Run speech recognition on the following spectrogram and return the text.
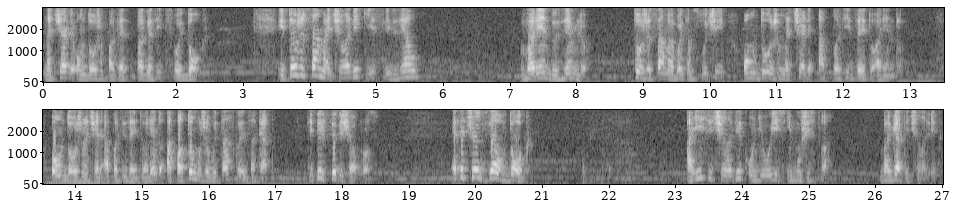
Вначале он должен погасить свой долг. И то же самое человек, если взял в аренду землю, то же самое в этом случае, он должен вначале оплатить за эту аренду. Он должен вначале оплатить за эту аренду, а потом уже вытаскивает закат. Теперь следующий вопрос. Этот человек взял в долг. А если человек, у него есть имущество, богатый человек,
